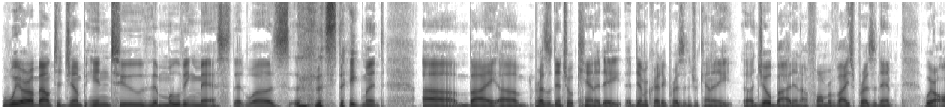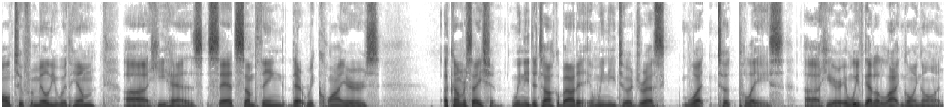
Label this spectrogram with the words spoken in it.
We are about to jump into the moving mess that was the statement uh, by um, presidential candidate, a Democratic presidential candidate, uh, Joe Biden, our former vice president. We're all too familiar with him. Uh, he has said something that requires a conversation. We need to talk about it and we need to address what took place uh, here. And we've got a lot going on.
